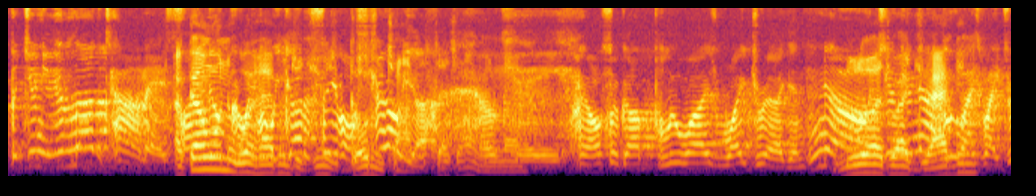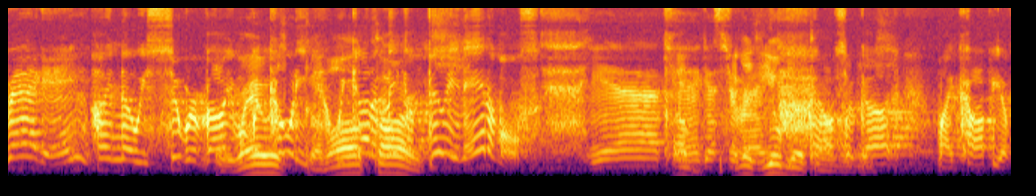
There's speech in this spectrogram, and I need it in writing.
But Junior, you love Thomas. I I kind of wonder what happened we to gotta Golden Thomas. That's all I want to know. Okay. I also got Blue Eyes White Dragon. No, Blue Eyes Junior, White not Dragon? Blue Eyes White Dragon. I know he's super valuable, rarest but Cody, of we all gotta make a cards. billion animals. Yeah, okay, Oh, I guess I you're guess right. Yu-Gi-Oh I card also got my copy of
